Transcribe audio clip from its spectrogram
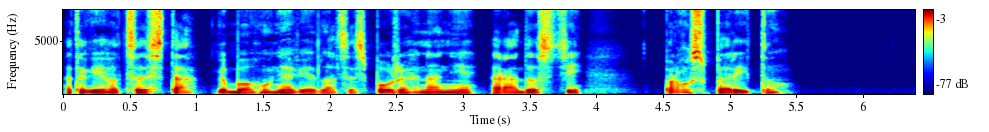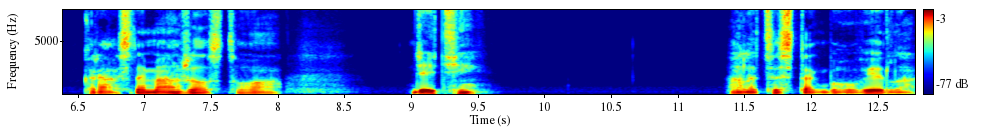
A tak jeho cesta k Bohu neviedla cez požehnanie, radosti, prosperitu, krásne manželstvo a deti, ale cesta k Bohu viedla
